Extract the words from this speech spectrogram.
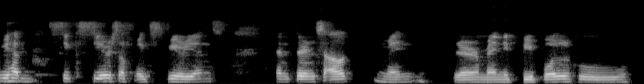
We had six years of experience and turns out man, there are many people who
